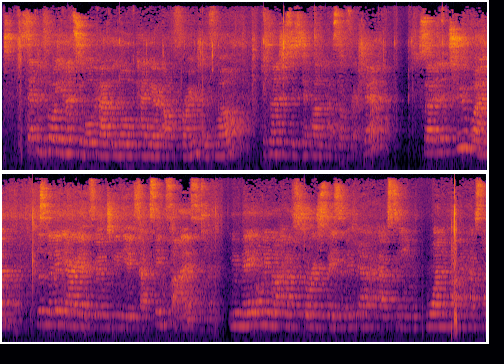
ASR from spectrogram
Second floor units, you will have a little patio out front as well. It's nice just to step out and have some fresh air. So in the 2-1, this living area is going to be the exact same size. You may or may not have storage space over here. I have seen one apartment have some,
